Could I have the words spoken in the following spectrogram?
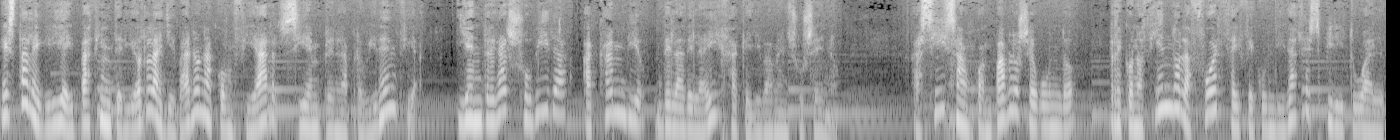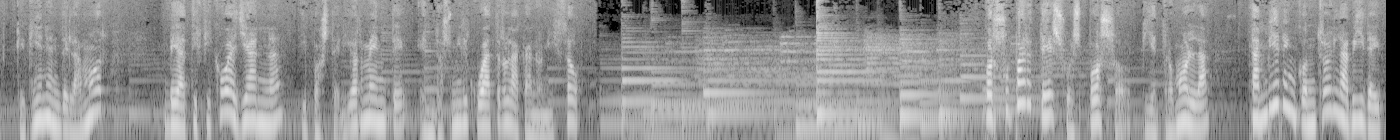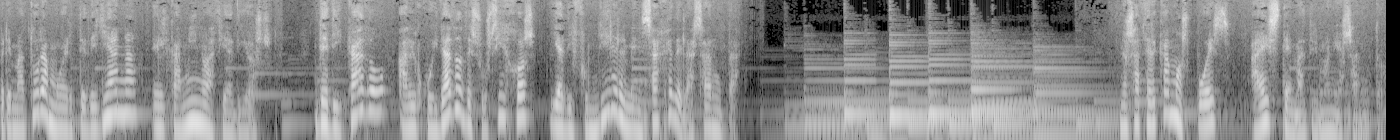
Esta alegría y paz interior la llevaron a confiar siempre en la providencia y a entregar su vida a cambio de la de la hija que llevaba en su seno. Así San Juan Pablo II, reconociendo la fuerza y fecundidad espiritual que vienen del amor, beatificó a Yanna y posteriormente, en 2004, la canonizó. Por su parte, su esposo, Pietro Molla, también encontró en la vida y prematura muerte de Yana el camino hacia Dios, dedicado al cuidado de sus hijos y a difundir el mensaje de la santa. Nos acercamos, pues, a este matrimonio santo.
